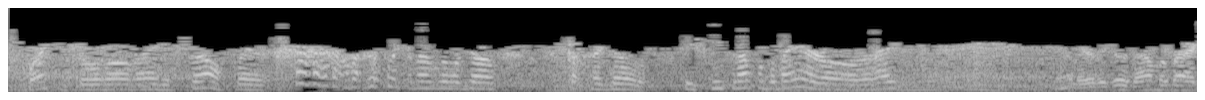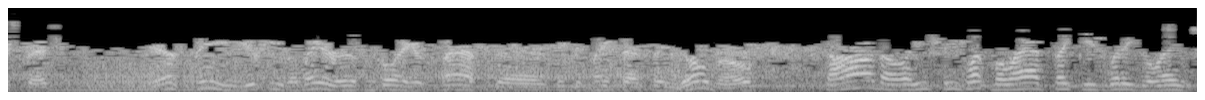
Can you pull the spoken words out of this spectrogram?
Sparky's going all right himself there. Look at that little go. Cutting her go. He's keeping up with the mayor all right. Yeah, there they go down the backstretch. Yes, me, Yuki, the mayor isn't going as fast as he can make that thing go, though. No, no, he's, he's letting the lad think he's winning the race.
